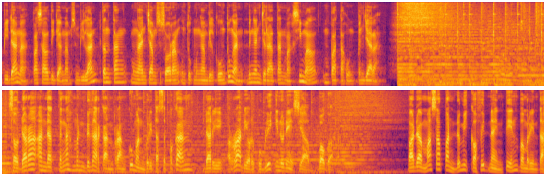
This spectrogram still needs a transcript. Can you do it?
Pidana Pasal 369 tentang mengancam seseorang untuk mengambil keuntungan dengan jeratan maksimal 4 tahun penjara. Saudara Anda tengah mendengarkan rangkuman berita sepekan dari Radio Republik Indonesia Bogor. Pada masa pandemi COVID-19, pemerintah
